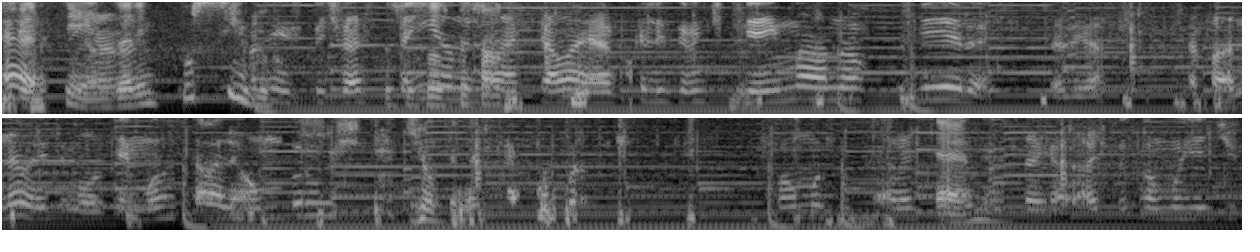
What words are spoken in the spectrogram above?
É, 100 anos era impossível. Assim, se tu tivesse As 100 pessoas anos pensavam- naquela época, eles iam te queimar na fogueira, tá ligado? Vai falar, não, esse moço é imortal, ele é um bruxo. Como que o cara É. tá ligado? As pessoas morrer de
